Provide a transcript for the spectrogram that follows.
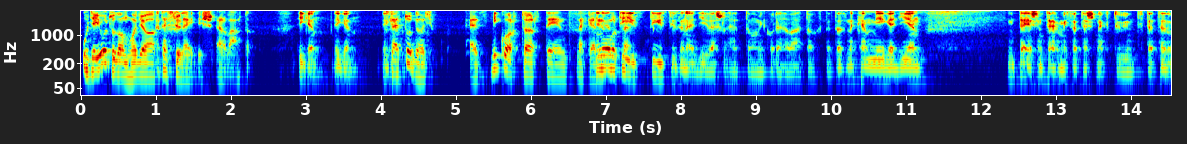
Ugye jól tudom, hogy a te szüleid is elváltak. Igen, igen. És lehet tudni, hogy ez mikor történt neked? Én volt 10-11 éves lehettem, amikor elváltak. Tehát ez nekem még egy ilyen teljesen természetesnek tűnt. Tehát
